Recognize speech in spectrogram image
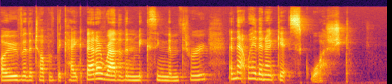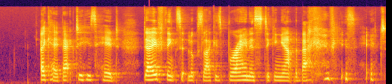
over the top of the cake batter rather than mixing them through, and that way they don't get squashed. Okay, back to his head. Dave thinks it looks like his brain is sticking out the back of his head.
